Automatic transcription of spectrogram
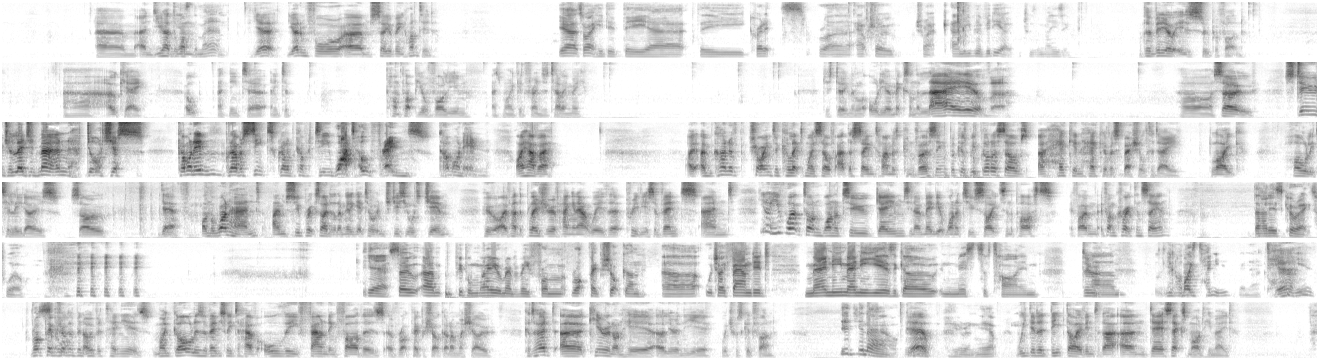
Um, and you had the He one, the man. yeah, you had him for um, Sir You're Being Hunted. Yeah, that's right. He did the uh, the credits uh, outro track and even a video, which was amazing. The video is super fun. Uh, okay. Oh, I need to I need to pump up your volume, as my good friends are telling me. Just doing a little audio mix on the live. Oh, so Stooge, alleged man, Dorchus, come on in, grab a seat, grab a cup of tea. What ho, friends? Come on in. I have a I, I'm kind of trying to collect myself at the same time as conversing because we've got ourselves a heckin' heck of a special today. Like, holy Toledo's. So, yeah, on the one hand, I'm super excited that I'm going to get to introduce you all to Jim, who I've had the pleasure of hanging out with at previous events. And, you know, you've worked on one or two games, you know, maybe at one or two sites in the past, if I'm, if I'm correct in saying. That is correct, Will. Yeah, so um, people may remember me from Rock Paper Shotgun, uh, which I founded many, many years ago in the mists of time. Dude, Um, you- God, my ten years ago now. Ten Yeah. years. Rock Paper So- Shotgun has been over 10 years. My goal is eventually to have all the founding fathers of Rock Paper Shotgun on my show. Because I had uh, Kieron on here earlier in the year, which was good fun. Did you now? Good Yeah. Kieron, yeah. We did a deep dive into that um, Deus Ex mod he made.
